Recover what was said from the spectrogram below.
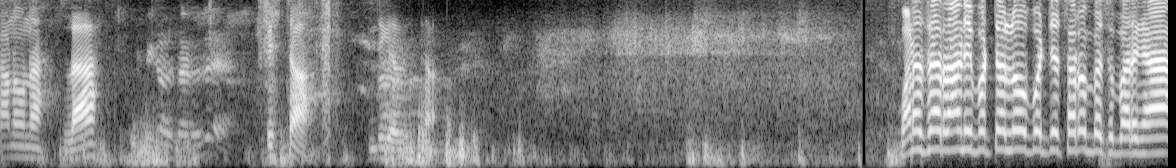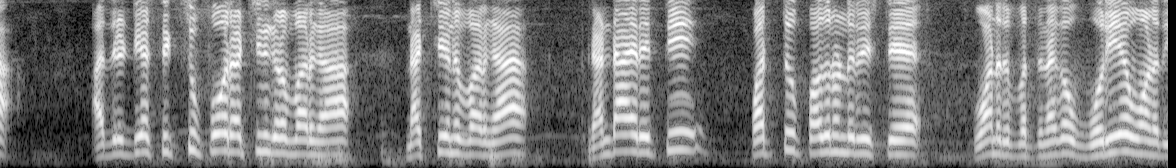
காணவண்ணா லா. விஸ்டா இண்டிகா விஸ்டா வணக்கம் சார் ராணிப்பட்ட லோ பட்ஜெட் சரம் பேச பாருங்க. அதிரடியாக சிக்ஸு ஃபோர் அடிச்சுங்கிற பாருங்க. நச்சுன்னு பாருங்க. ரெண்டாயிரத்தி பத்து பதினொன்று ரிஸ்ட்டு ஓனர் பார்த்தினாக்கா ஒரே ஓனர்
